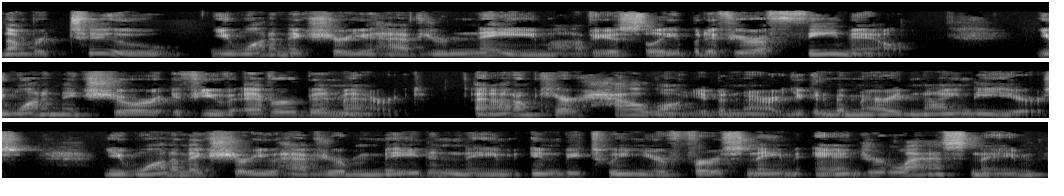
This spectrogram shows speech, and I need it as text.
Number two, you want to make sure you have your name, obviously, but if you're a female, you want to make sure if you've ever been married, and I don't care how long you've been married, you can have been married 90 years, you want to make sure you have your maiden name in between your first name and your last name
